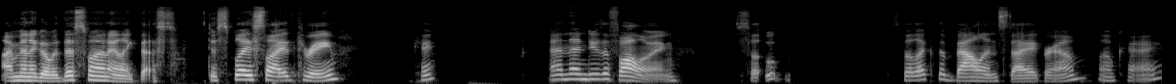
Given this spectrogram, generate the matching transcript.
I'm going to go with this one. I like this. Display slide three. Okay. And then do the following. So, oop, select the balance diagram. Okay.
